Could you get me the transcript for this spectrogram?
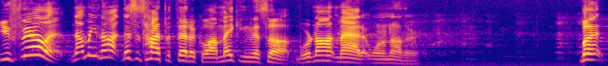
You feel it. I mean, not, this is hypothetical. I'm making this up. We're not mad at one another. But,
